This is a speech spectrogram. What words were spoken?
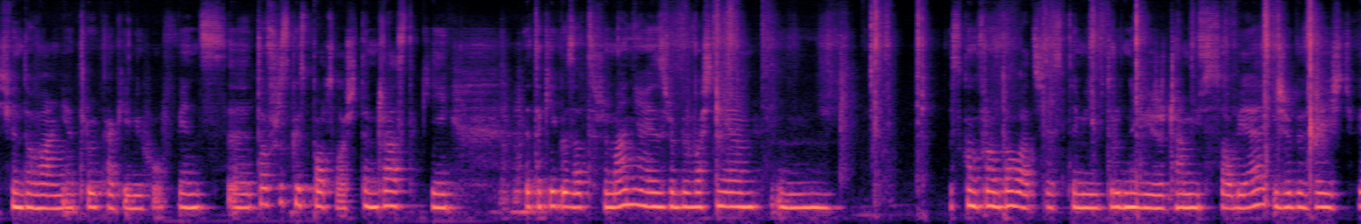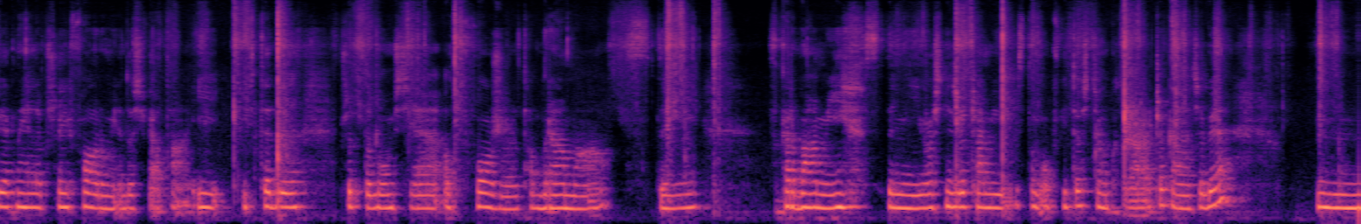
świętowanie, trójka kielichów, więc y, to wszystko jest po coś. Ten czas taki, takiego zatrzymania jest, żeby właśnie mm, skonfrontować się z tymi trudnymi rzeczami w sobie i żeby wyjść w jak najlepszej formie do świata. I, i wtedy przed Tobą się otworzy ta brama z tymi skarbami, z tymi właśnie rzeczami, z tą obfitością, która czeka na Ciebie. Mm,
